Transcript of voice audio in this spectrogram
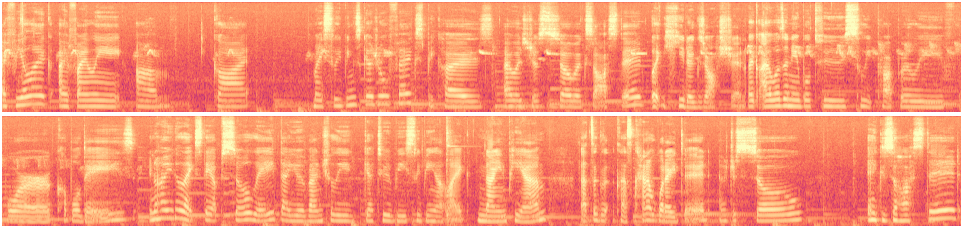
I feel like I finally um, got my sleeping schedule fixed because I was just so exhausted, like heat exhaustion. Like I wasn't able to sleep properly for a couple days. You know how you can like stay up so late that you eventually get to be sleeping at like 9 p.m. That's that's kind of what I did. I was just so exhausted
